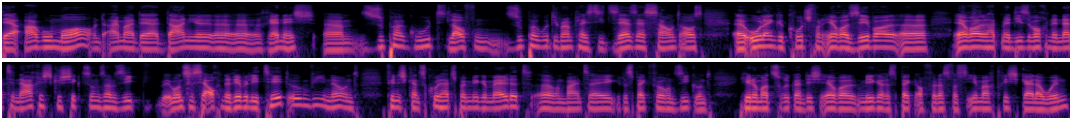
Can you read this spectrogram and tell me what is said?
der Argo Moore und einmal der Daniel äh, äh, Rennig. Ähm, super gut, laufen super gut die Runplays, sieht sehr, sehr sound aus. Äh, O-Line gecoacht von Errol Sewol. Äh, Errol hat mir diese Woche eine nette Nachricht geschickt zu unserem Sieg. Bei uns ist ja auch eine Rivalität irgendwie, ne? Und finde ich ganz cool, hat sich bei mir gemeldet äh, und meinte, hey, Respekt für euren Sieg und hier nochmal zurück an dich, Errol. Mega Respekt auch für das, was ihr macht. Richtig geiler Win.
